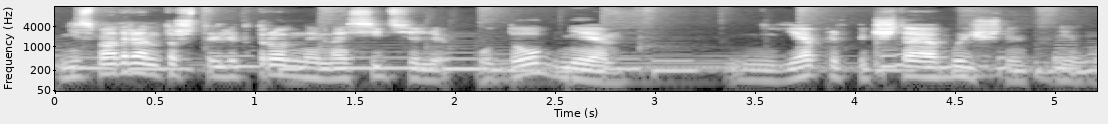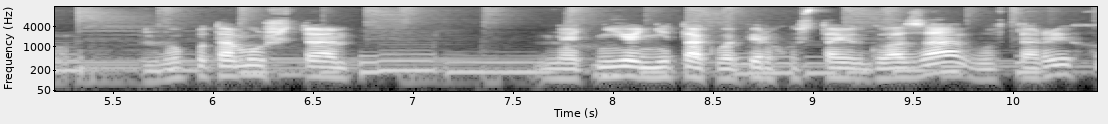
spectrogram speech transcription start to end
Несмотря на то, что электронные носители удобнее, я предпочитаю обычную книгу. Ну, потому что от нее не так, во-первых, устают глаза, во-вторых,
